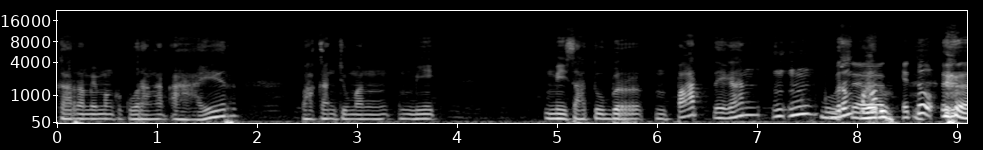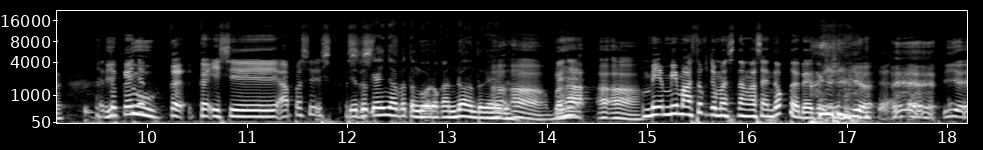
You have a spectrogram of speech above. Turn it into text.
karena memang kekurangan air makan cuman mie mie satu berempat ya kan Mm-mm, Buset. berempat Itu itu Itu. kayaknya ke keisi apa sih? s- Itu kayaknya nyampe tenggorokan doang tuh kayaknya. eh, bah- eh, eh. Mie, mie masuk cuma setengah sendok tuh deh itu. iya iya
